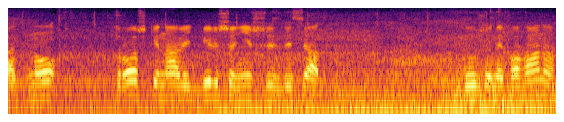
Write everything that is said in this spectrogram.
Так, ну трошки навіть більше, ніж 60. Дуже непогано.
